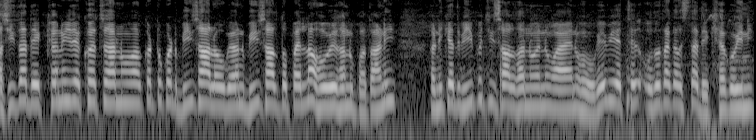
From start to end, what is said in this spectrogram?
ਅਸੀਂ ਤਾਂ ਦੇਖਿਆ ਨਹੀਂ ਦੇਖੋ ਸਾਨੂੰ ਘੱਟੋ ਘੱਟ 20 ਸਾਲ ਹੋ ਗਏ ਹਨ 20 ਸਾਲ ਤੋਂ ਪਹਿਲਾਂ ਹੋਵੇ ਸਾਨੂੰ ਪਤਾ ਨਹੀਂ। ਯਾਨੀ ਕਿ 20 25 ਸਾਲ ਸਾਨੂੰ ਇਹਨੂੰ ਆਇਆ ਨੂੰ ਹੋ ਗਏ ਵੀ ਇੱਥੇ ਉਦੋਂ ਤੱਕ ਅਸੀਂ ਤਾਂ ਦੇਖਿਆ ਕੋਈ ਨਹੀਂ।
